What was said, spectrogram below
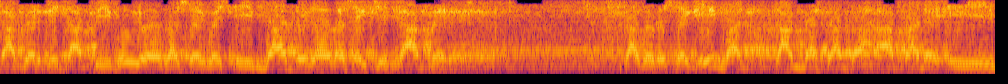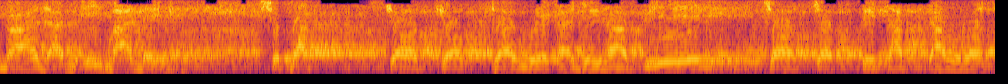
Kafir kitab iku ya ora sing wis iman ning ora sing kafir. Kalau sing iman tambah-tambah apa iman dan iman Sebab cocok dawe kajeng Nabi cocok kitab Taurat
